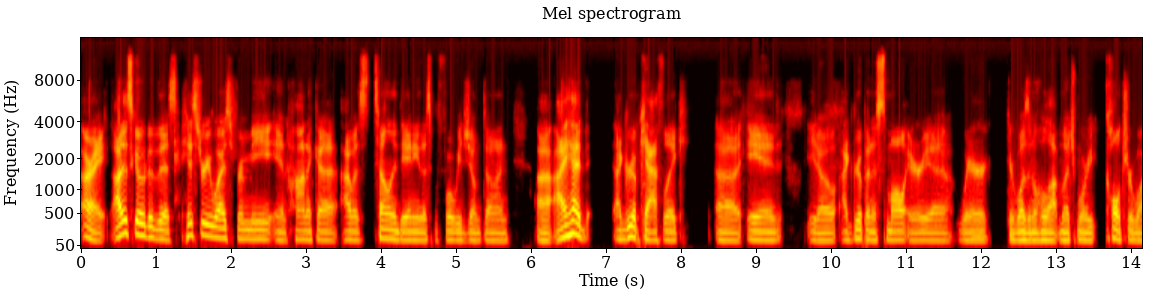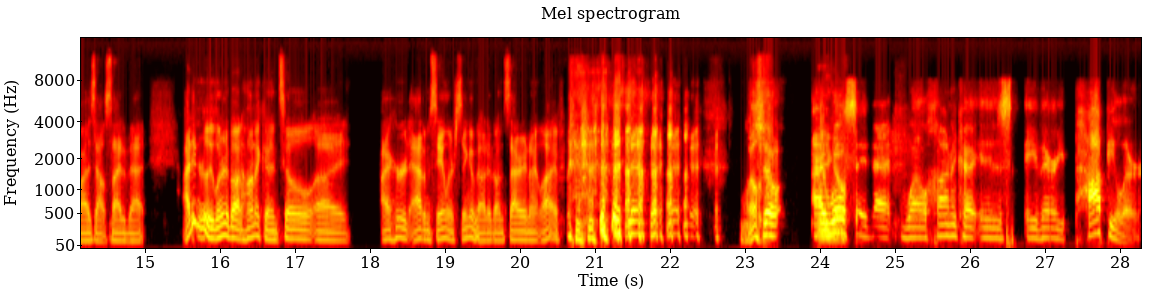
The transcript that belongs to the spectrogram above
all right, I'll just go to this. History wise, for me in Hanukkah, I was telling Danny this before we jumped on. Uh, I had I grew up Catholic, uh, and you know I grew up in a small area where there wasn't a whole lot much more culture wise outside of that. I didn't really learn about Hanukkah until uh, I heard Adam Sandler sing about it on Saturday Night Live. well, So I will go. say that while Hanukkah is a very popular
